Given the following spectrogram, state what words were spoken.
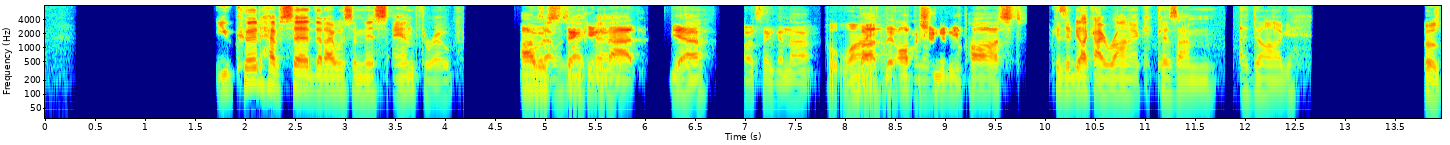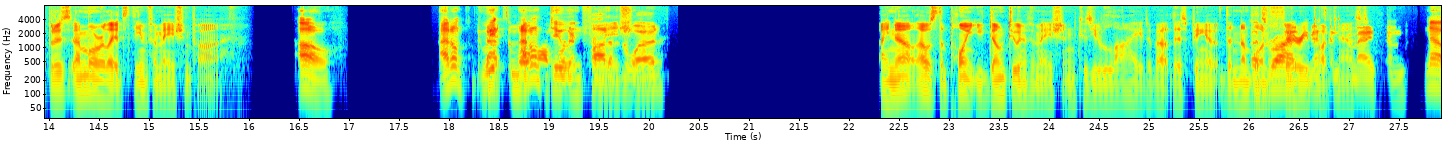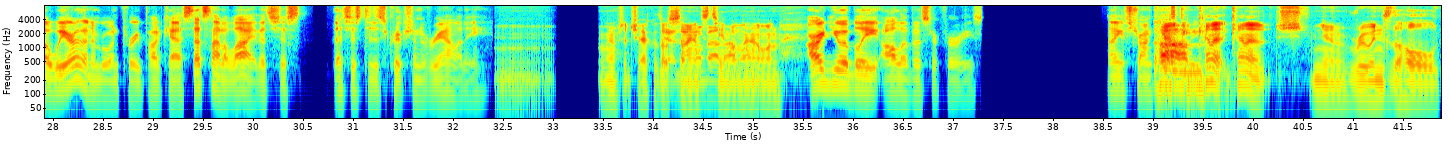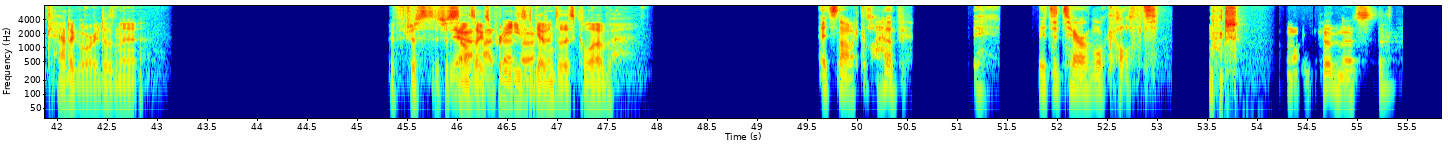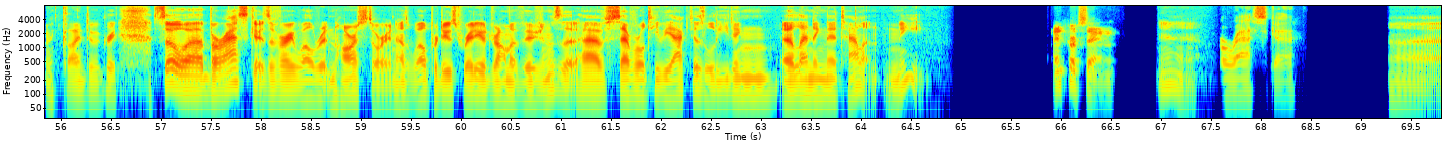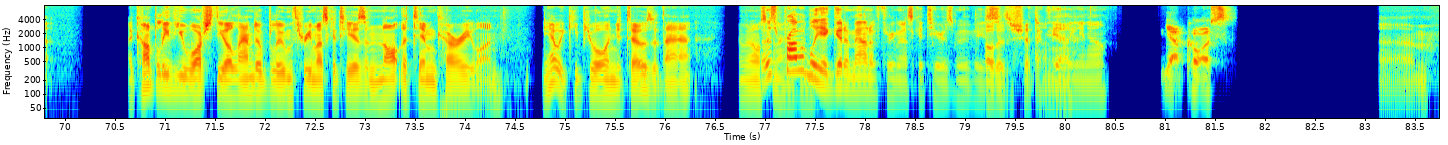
You could have said that I was a misanthrope. I that was, was like thinking a- that. Yeah, yeah. I was thinking that. But why? But the opportunity passed. Because it'd be like ironic because I'm a dog. suppose, but it's, I'm more related to the information part. Oh. I don't we, I don't do operative information. part of the word. I know that was the point. You don't do information because you lied about this being a, the number That's one right. furry podcast. No, we are the number one furry podcast. That's not a lie. That's just that's just a description of reality. Mm, I'm gonna have to check with our I science team that on that one. one. Arguably, all of us are furries. I think a strong Um, case to be kind of kind of you know ruins the whole category, doesn't it? If just it just Yeah, sounds like it's I'd pretty easy so. to get into this club. It's not a club. It's a terrible cult. Oh my goodness. I'm inclined to agree. So, uh, Borrasca is a very well written horror story and has well produced radio drama visions that have several TV actors leading, uh, lending their talent. Neat. Interesting. Yeah. Borrasca. Uh, I can't believe you watched the Orlando Bloom Three Musketeers and not the Tim Curry one. Yeah, we keep you all on your toes with that. I mean, what's There's gonna happen? probably a good amount of Three Musketeers movies. Oh, there's a shit I ton. feel, Yeah. you know. Yeah, of course. Um,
